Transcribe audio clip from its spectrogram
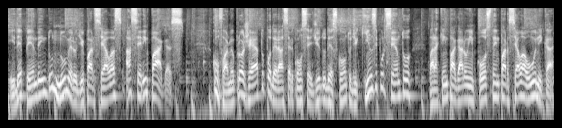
e dependem do número de parcelas a serem pagas. Conforme o projeto, poderá ser concedido desconto de 15% para quem pagar o imposto em parcela única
